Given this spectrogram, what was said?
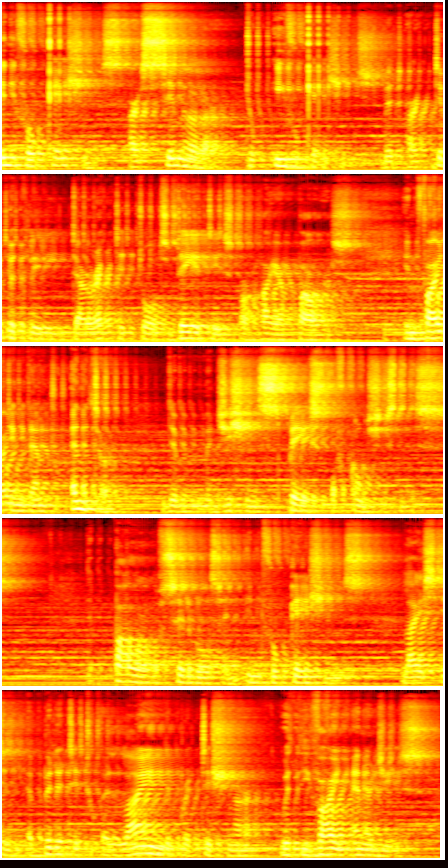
Invocations are similar to evocations, but are typically directed towards deities or higher powers inviting them to enter the magician's space of consciousness. The power of syllables and invocations lies in the ability to align the practitioner with divine energies,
